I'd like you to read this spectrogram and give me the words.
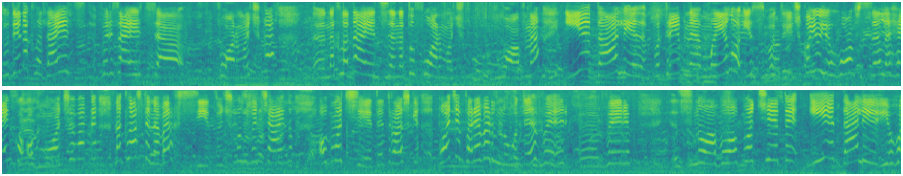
туди накладається, вирізається формочка, е, накладається на ту формочку вовна, і далі потрібне мило із водичкою, його все легенько обмочувати, накласти наверх сіточку, звичайно, обмочити трошки, потім перевернути знову обмочити і далі його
